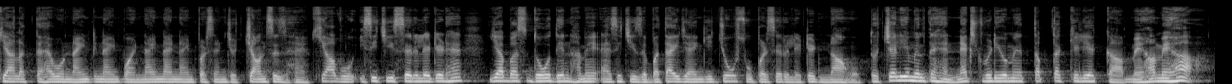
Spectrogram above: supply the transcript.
क्या लगता है वो 99.999 परसेंट जो चांसेस हैं, क्या वो इसी चीज़ से रिलेटेड हैं या बस दो दिन हमें ऐसी चीज़ें बताई जाएँगी जो सुपर से रिलेटेड ना हो। तो चलिए मिलते हैं नेक्स्ट वीडियो में, तब तक के लिए का मेहा। हमें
